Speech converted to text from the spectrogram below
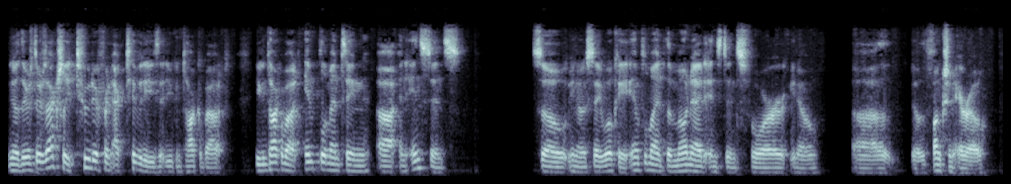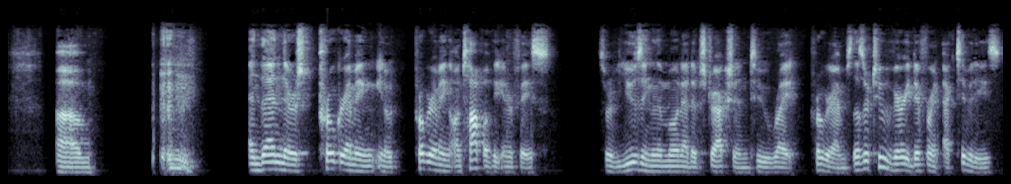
you know, there's there's actually two different activities that you can talk about. You can talk about implementing uh, an instance. So you know, say, okay, implement the monad instance for you know, uh, you know the function arrow, um, and then there's programming. You know, programming on top of the interface, sort of using the monad abstraction to write programs. Those are two very different activities.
